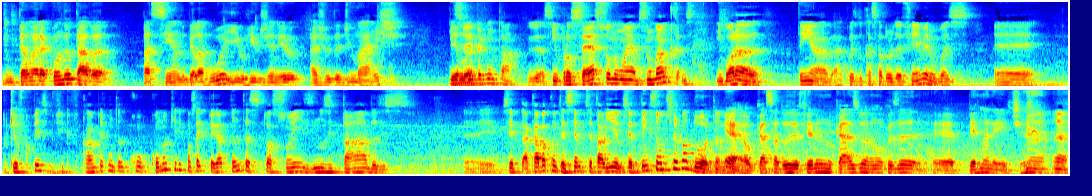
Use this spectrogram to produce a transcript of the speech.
Então era quando eu estava passeando pela rua e o Rio de Janeiro ajuda demais pela... Isso eu ia perguntar. Assim, o processo não é. Você não vai. Embora tem a, coisa do caçador do efêmero, mas é, porque eu fico, fico ficava me perguntando como, é que ele consegue pegar tantas situações inusitadas. É, você acaba acontecendo que você está ali, você tem que ser um observador também. É, né? o caçador do efêmero no caso é uma coisa é, permanente. É, é,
